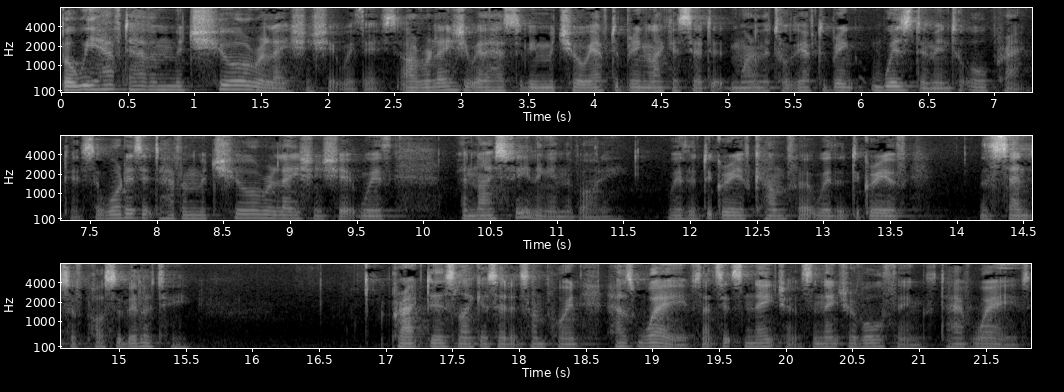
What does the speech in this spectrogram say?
But we have to have a mature relationship with this. Our relationship with it has to be mature. We have to bring, like I said in one of the talks, we have to bring wisdom into all practice. So, what is it to have a mature relationship with a nice feeling in the body, with a degree of comfort, with a degree of the sense of possibility? Practice, like I said at some point, has waves. That's its nature. That's the nature of all things, to have waves.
